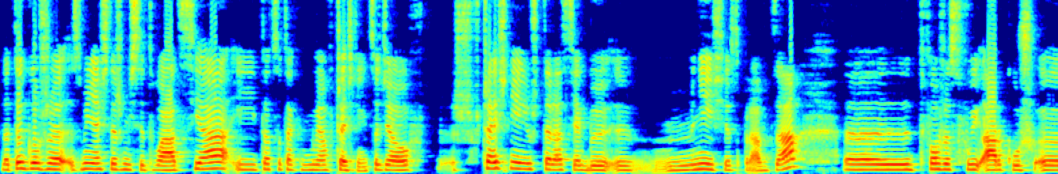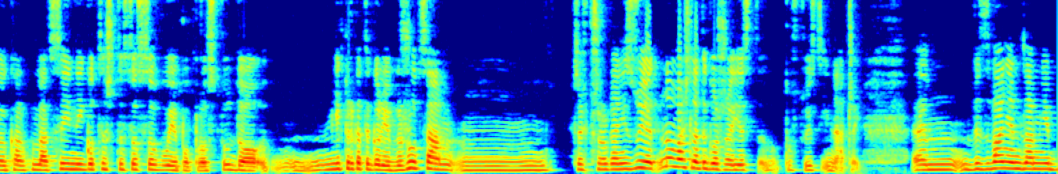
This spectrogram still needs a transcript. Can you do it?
dlatego że zmienia się też mi sytuacja i to, co tak mówiłam wcześniej, co działało wcześniej, już teraz jakby y, mniej się sprawdza. E, tworzę swój arkusz e, kalkulacyjny i go też dostosowuję po prostu do, niektóre kategorie wyrzucam, mm, coś przeorganizuję, no właśnie dlatego, że jest, po prostu jest inaczej. Wyzwaniem dla mnie,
